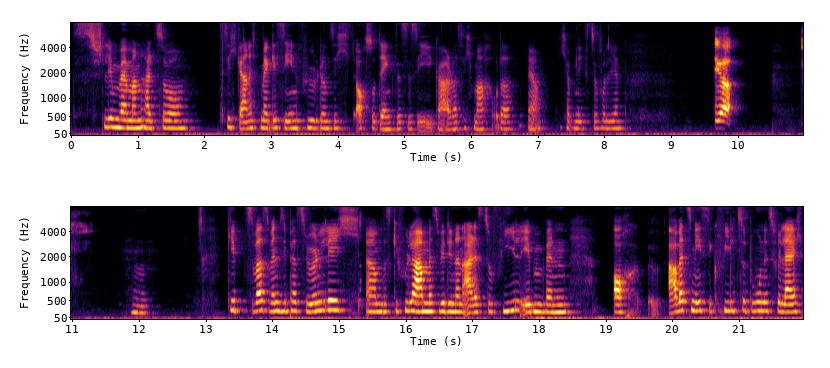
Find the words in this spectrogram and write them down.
Das ist schlimm, wenn man halt so sich gar nicht mehr gesehen fühlt und sich auch so denkt, es ist eh egal, was ich mache oder ja, ich habe nichts zu verlieren. Ja. Hm. Gibt es was, wenn Sie persönlich ähm, das Gefühl haben, es wird Ihnen alles zu viel, eben wenn auch arbeitsmäßig viel zu tun ist, vielleicht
